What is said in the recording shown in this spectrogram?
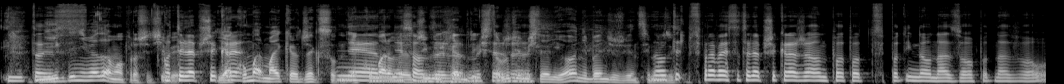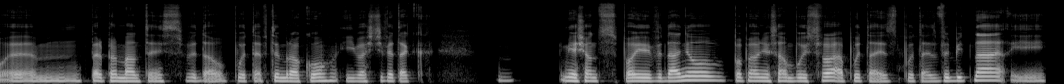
I to Nigdy jest nie wiadomo, proszę ciebie. o tyle przykre. Jak umarł Michael Jackson, Nie, jak umarł no nie Jimi sądzę, Hendrix, myślę, to ludzie że- myśleli, o nie będzie już więcej No, muzyki. ty, sprawa jest o tyle przykra, że on pod, pod, pod inną nazwą, pod nazwą um, Purple Mountains wydał płytę w tym roku i właściwie tak miesiąc po jej wydaniu popełnił samobójstwo, a płyta jest, płyta jest wybitna i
